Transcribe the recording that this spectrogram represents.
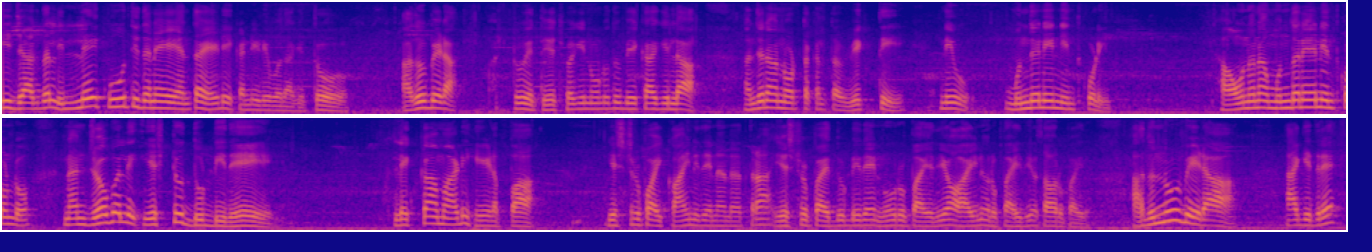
ಈ ಜಾಗದಲ್ಲಿ ಇಲ್ಲೇ ಕೂತಿದ್ದಾನೆ ಅಂತ ಹೇಳಿ ಕಂಡುಹಿಡಿಯಬೋದಾಗಿತ್ತು ಅದು ಬೇಡ, ಅಷ್ಟು ಯಥೇಚ್ಛವಾಗಿ ನೋಡೋದು ಬೇಕಾಗಿಲ್ಲ. ಅಂಜನ ನೋಡ್ತಕ್ಕಂಥ ವ್ಯಕ್ತಿ, ನೀವು ಮುಂದೆನೇ ನಿಂತ್ಕೊಳ್ಳಿ. ಅವನನ್ನು ಮುಂದೆನೇ ನಿಂತ್ಕೊಂಡು ನನ್ನ ಜೋಬಲ್ಲಿ ಎಷ್ಟು ದುಡ್ಡಿದೆ? ಲೆಕ್ಕ ಮಾಡಿ ಹೇಳಪ್ಪ. ಎಷ್ಟು ರೂಪಾಯಿ ಕಾಯಿನ್ ಇದೆ ನನ್ನ ಹತ್ರ? ಎಷ್ಟು ರೂಪಾಯಿ ದುಡ್ಡಿದೆ ನೂರು ರೂಪಾಯಿ ಇದೆಯೋ? ಐನೂರು ರೂಪಾಯಿ ಇದೆಯೋ? ಸಾವಿರ ರೂಪಾಯಿ ಇದೆಯೋ? ಅದನ್ನೂ ಬೇಡ. ಹಾಗಿದ್ರೆ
